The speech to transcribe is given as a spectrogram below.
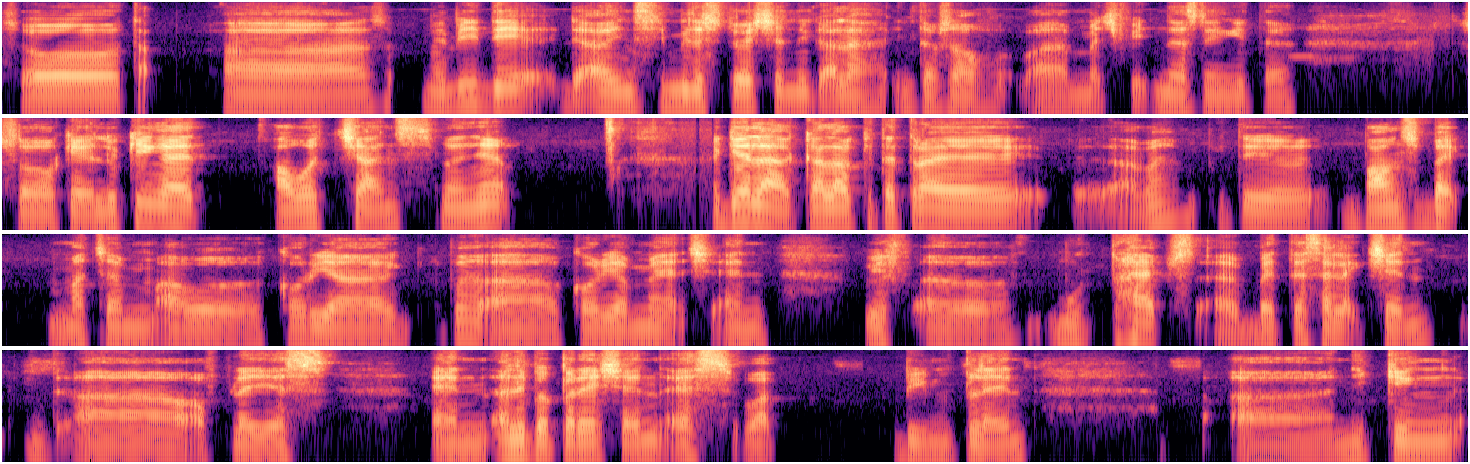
so tak uh, maybe they they are in similar situation juga lah in terms of uh, match fitness dengan kita. So okay looking at our chance sebenarnya again lah kalau kita try apa kita bounce back macam our Korea apa uh, Korea match and with uh, perhaps a better selection uh, of players and early preparation as what being planned uh, nicking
